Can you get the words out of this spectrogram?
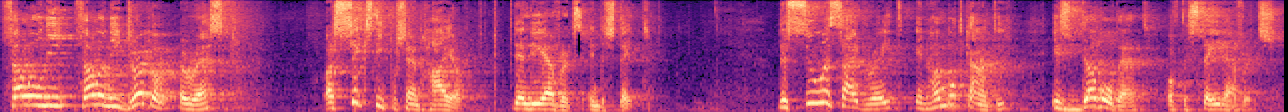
Felony, felony drug arrests are 60% higher than the average in the state. The suicide rate in Humboldt County is double that of the state average.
